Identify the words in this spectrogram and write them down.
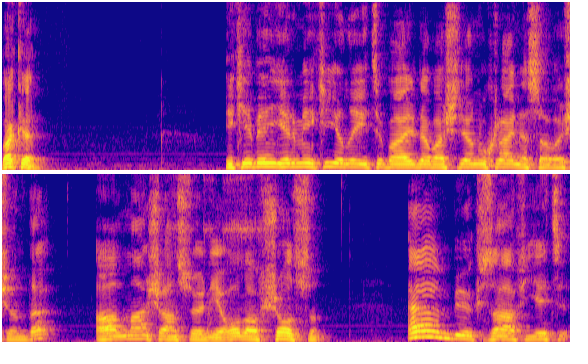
Bakın 2022 yılı itibariyle başlayan Ukrayna Savaşı'nda Alman şansölye Olaf Scholz'un en büyük zafiyeti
